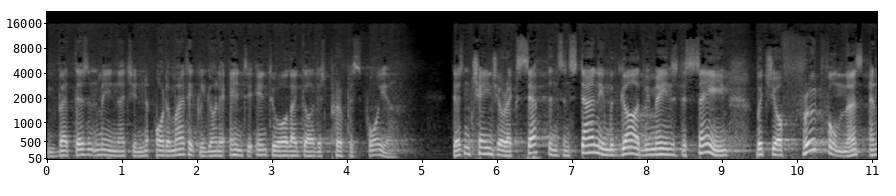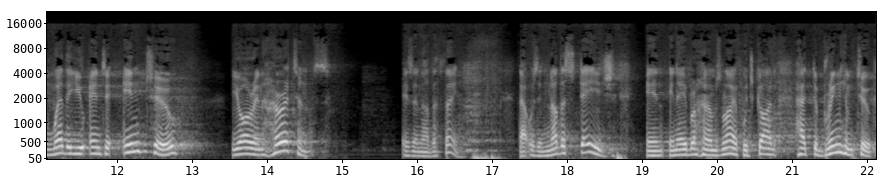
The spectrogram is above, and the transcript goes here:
but doesn't mean that you're automatically going to enter into all that God has purposed for you. Doesn't change your acceptance and standing with God remains the same, but your fruitfulness and whether you enter into your inheritance is another thing. That was another stage in, in Abraham's life, which God had to bring him to.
